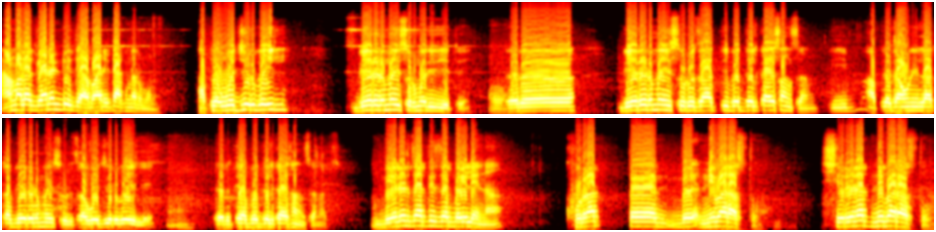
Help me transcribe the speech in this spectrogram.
आम्हाला गॅरंटी होती हा बारी टाकणार म्हणून. आपला वजीर बैल बेरड म्हैसूरमध्ये येतोय. हो. तर अं, बेरड म्हैसूर जातीबद्दल काय सांगसान? की आपल्या दावणीला आता बेरड म्हैसूरचा वजीर बैल आहे. तर त्याबद्दल काय सांगसान आज? बेरड जातीचा बैल आहे ना खुरात अं, बे- निवारा असतो. शरीरात निवारा असतो.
